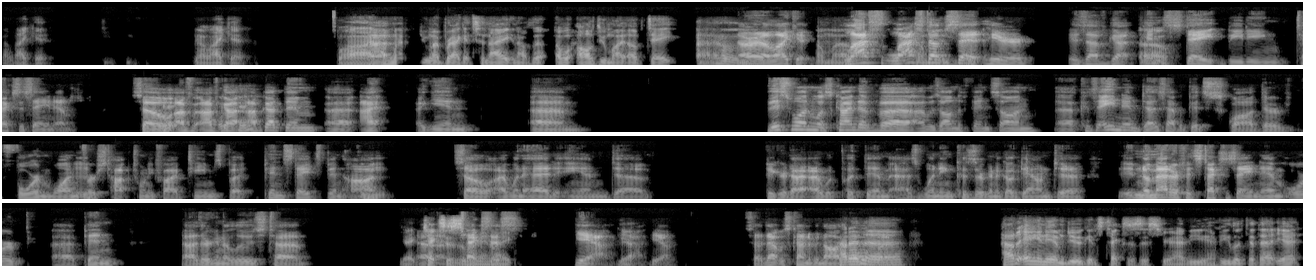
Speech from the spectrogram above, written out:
I like it. I like it. Well, I, uh, gonna do my bracket tonight, and I'll I'll, I'll do my update. all right, I like it. last last upset here is I've got Penn Uh-oh. State beating Texas A&M. So okay. I've I've got okay. I've got them. Uh, I again, um, this one was kind of uh, I was on the fence on because uh, A&M does have a good squad. They're four and one mm-hmm. versus top twenty five teams, but Penn State's been hot. Mm-hmm. So I went ahead and uh, figured I, I would put them as winning because they're going to go down to no matter if it's Texas A&M or uh, Penn, uh, they're going to lose to yeah, uh, Texas is Texas. winning, right? Yeah, yeah, yeah. So that was kind of an odd. How did uh, but... how did A and M do against Texas this year? Have you have you looked at that yet?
